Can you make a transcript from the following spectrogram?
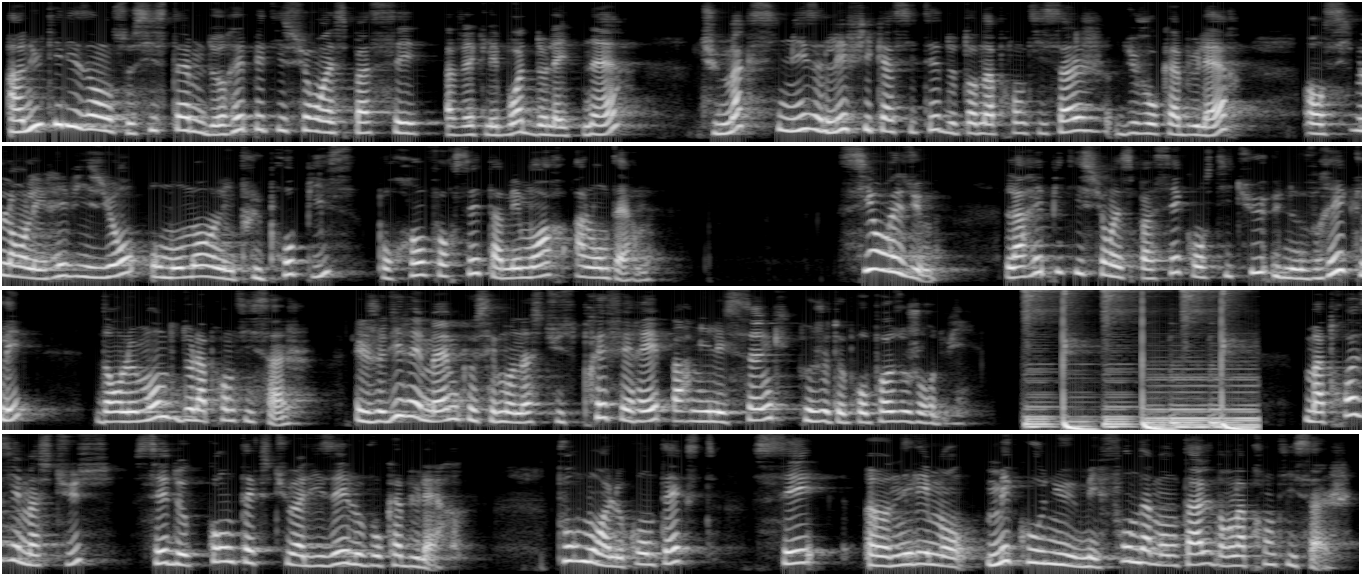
En utilisant ce système de répétition espacée avec les boîtes de Leitner, tu maximises l'efficacité de ton apprentissage du vocabulaire en ciblant les révisions aux moments les plus propices pour renforcer ta mémoire à long terme. Si on résume, la répétition espacée constitue une vraie clé dans le monde de l'apprentissage. Et je dirais même que c'est mon astuce préférée parmi les cinq que je te propose aujourd'hui. Ma troisième astuce, c'est de contextualiser le vocabulaire. Pour moi, le contexte, c'est un élément méconnu mais fondamental dans l'apprentissage.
